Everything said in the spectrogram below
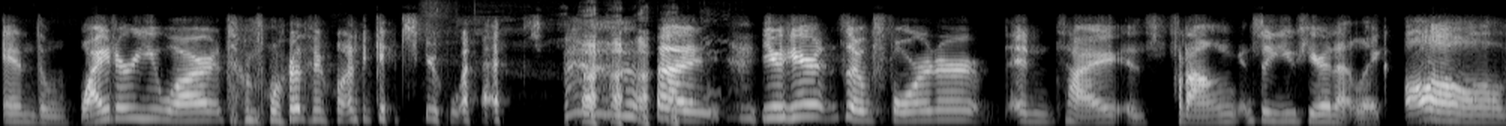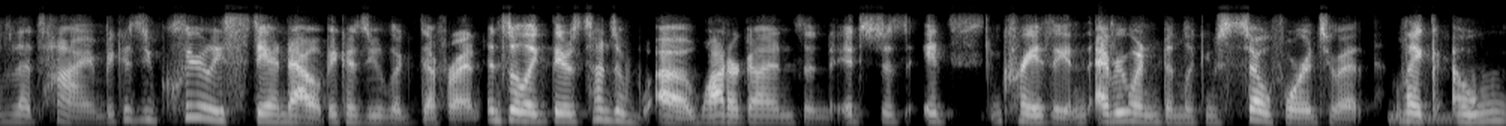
And the whiter you are, the more they want to get you wet. uh, you hear it. So foreigner in Thai is farang. And so you hear that like all the time because you clearly stand out because you look different. And so like there's tons of uh, water guns and it's just, it's crazy. And everyone been looking so forward to it. Like a,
